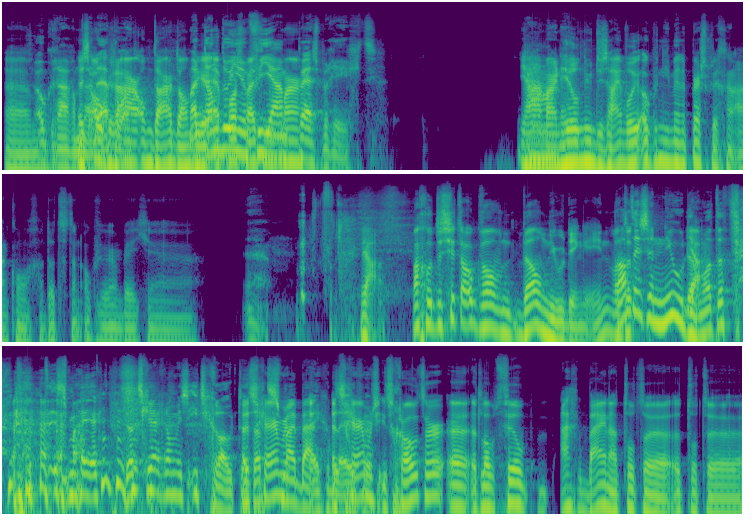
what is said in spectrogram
Ehm, Dat is ook raar om is de ook raar om daar dan Maar weer dan Apple doe je hem via doen, een maar- persbericht. Ja, Ja. maar een heel nieuw design wil je ook niet met een persbericht gaan aankondigen. Dat is dan ook weer een beetje... eh, Ja. Ja, maar goed, er zitten ook wel, wel nieuwe dingen in. Want Wat het, is er nieuw dan? Ja. Want dat, dat is mij dat scherm is iets groter. dat is mij bijgebleven. Het scherm is iets groter. Eh, het loopt veel, eigenlijk bijna tot, eh, tot de,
